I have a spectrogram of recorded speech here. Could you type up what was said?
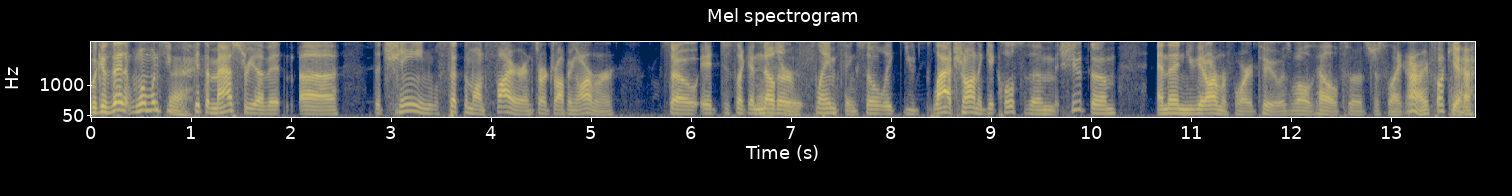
because then once you get the mastery of it uh the chain will set them on fire and start dropping armor so it just like another Oh, flame thing so like you latch on and get close to them shoot them and then you get armor for it too as well as health so it's just like all right fuck yeah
